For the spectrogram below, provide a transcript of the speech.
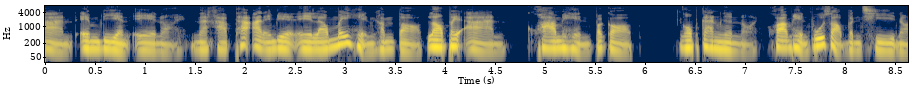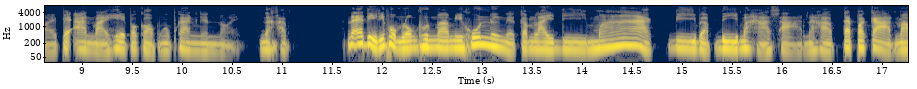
อ่าน MD&A หน่อยนะครับ ถ้าอ่าน MD&A แล้วไม่เห็นคำตอบ ลองไปอ่านความเห็นประกอบงบการเงินหน่อย ความเห็นผู้สอบบัญชีหน่อย ไปอ่านหมายเหตุประกอบงบการเงินหน่อยนะครับ ในอดีตที่ผมลงทุนมามีหุ้นหนึ่งเนี่ยกำไรดีมากดีแบบดีมหาศาลนะครับ แต่ประกาศมา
